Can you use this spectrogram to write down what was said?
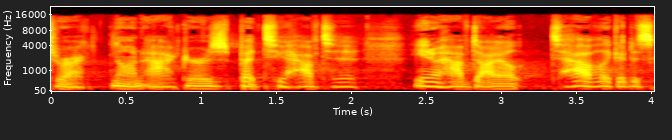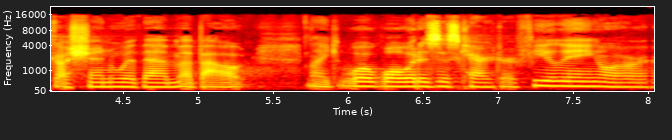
direct non actors, but to have to you know have dial to have like a discussion with them about like well, well what is this character feeling or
